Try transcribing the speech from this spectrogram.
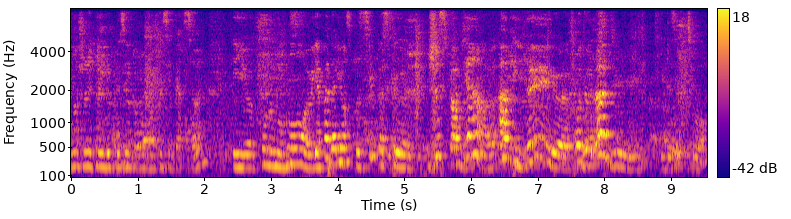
moi je n'ai pas eu le plaisir de rencontrer ces personnes. Et euh, pour le moment, il n'y a pas d'alliance possible parce que j'espère bien arriver au-delà du, du deuxième tour.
